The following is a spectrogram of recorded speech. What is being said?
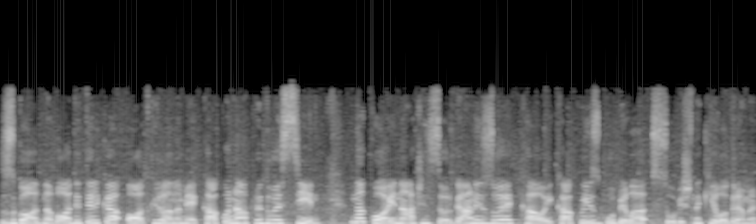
Zgodna voditeljka otkrila nam je kako napreduje sin, na koji način se organizuje, kao i kako je izgubila suvišne kilograme.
